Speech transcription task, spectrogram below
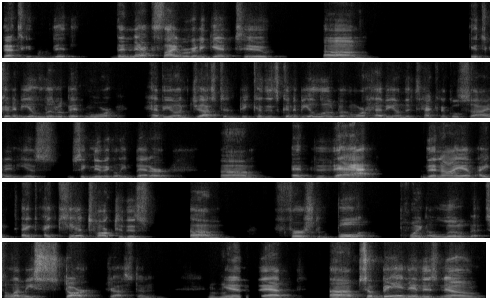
that's the, the next slide we're going to get to um it's going to be a little bit more heavy on Justin because it's going to be a little bit more heavy on the technical side and he is significantly better um at that than I am. I I, I can talk to this um first bullet point a little bit. So let me start, Justin, mm-hmm. in that. Uh, so Banyan is known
